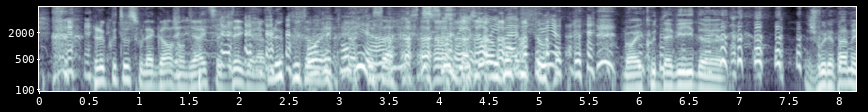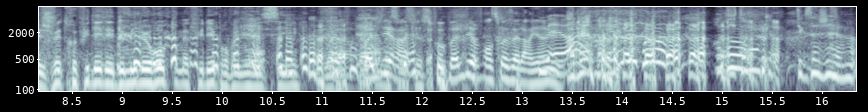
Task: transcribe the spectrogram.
le couteau sous la gorge en direct, c'est dégueulasse. Le couteau, On ouais. répond rien. C'est ça. Scooby-Doo, il va fuir. Bon, écoute, David, euh, je voulais pas, mais je vais te refiler les 2000 euros que tu m'as filé pour venir ici. Voilà. Faut pas le dire, hein. faut pas le dire, Françoise, elle a rien Mais eu. ouais, Oh, dis donc, t'exagères. hein.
